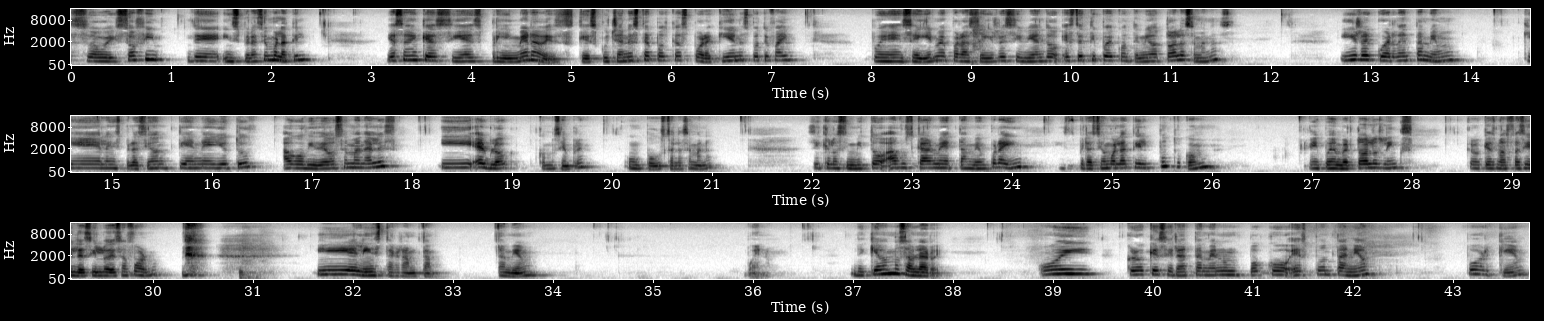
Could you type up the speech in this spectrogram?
Soy Sofi de Inspiración Volátil. Ya saben que si es primera vez que escuchan este podcast por aquí en Spotify, pueden seguirme para seguir recibiendo este tipo de contenido todas las semanas. Y recuerden también que la inspiración tiene YouTube, hago videos semanales y el blog, como siempre, un post a la semana. Así que los invito a buscarme también por ahí, inspiracionvolatil.com. Ahí pueden ver todos los links Creo que es más fácil decirlo de esa forma. y el Instagram también. Bueno, ¿de qué vamos a hablar hoy? Hoy creo que será también un poco espontáneo porque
